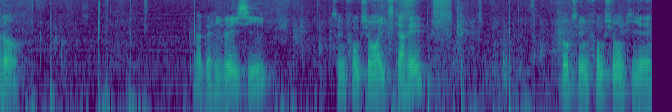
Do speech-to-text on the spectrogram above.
Alors, la dérivée ici, c'est une fonction à x carré. Donc c'est une fonction qui est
